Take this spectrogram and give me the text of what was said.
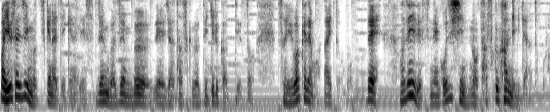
まあ、優先順位もつけないといけないです。全部が全部、えー、じゃあタスクができるかっていうと、そういうわけでもないと思うので、まあ、ぜひですね、ご自身のタスク管理みたいなところ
